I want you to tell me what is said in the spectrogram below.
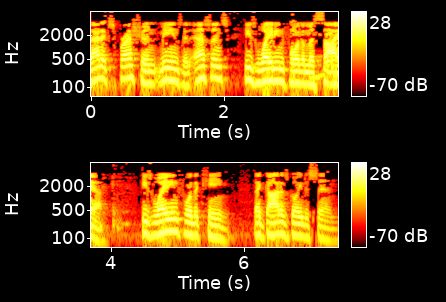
that expression means, in essence, he's waiting for the Messiah. He's waiting for the King that God is going to send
